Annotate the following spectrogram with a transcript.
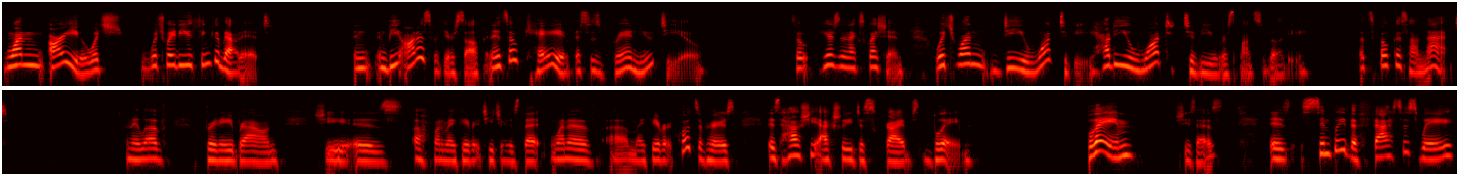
one are you? Which which way do you think about it? And, and be honest with yourself. And it's okay if this is brand new to you. So here's the next question Which one do you want to be? How do you want to view responsibility? Let's focus on that. And I love Brene Brown. She is oh, one of my favorite teachers. That one of uh, my favorite quotes of hers is how she actually describes blame. Blame, she says, is simply the fastest way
